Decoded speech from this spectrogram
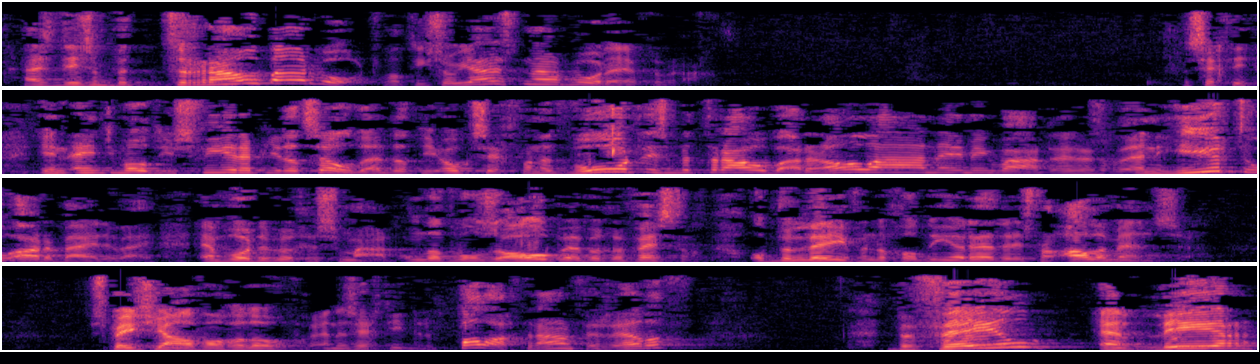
Het is een betrouwbaar woord, wat hij zojuist naar voren heeft gebracht. Dan zegt hij, in 1 Timotheus 4 heb je datzelfde, hè? dat hij ook zegt van het woord is betrouwbaar en alle aanneming waard. En hiertoe arbeiden wij en worden we gesmaad, omdat we onze hoop hebben gevestigd op de levende God die een redder is van alle mensen. Speciaal van gelovigen. En dan zegt hij er pal achteraan, vers 11. Beveel en leer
